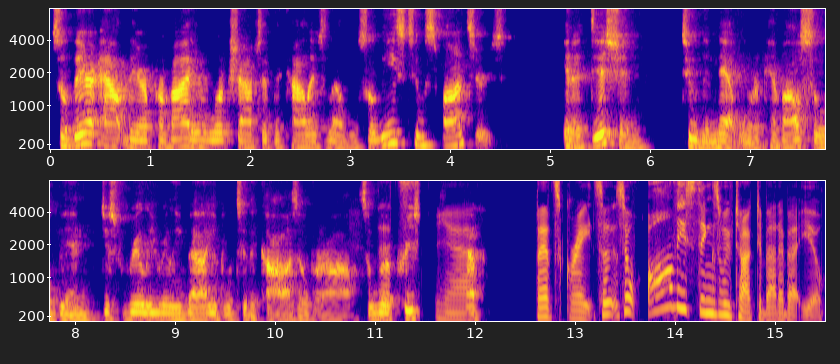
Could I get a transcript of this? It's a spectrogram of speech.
So they're out there providing workshops at the college level. So these two sponsors, in addition to the network, have also been just really, really valuable to the cause overall. So we're appreciative. Yeah, that's great. So, so all these things we've talked about about you,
